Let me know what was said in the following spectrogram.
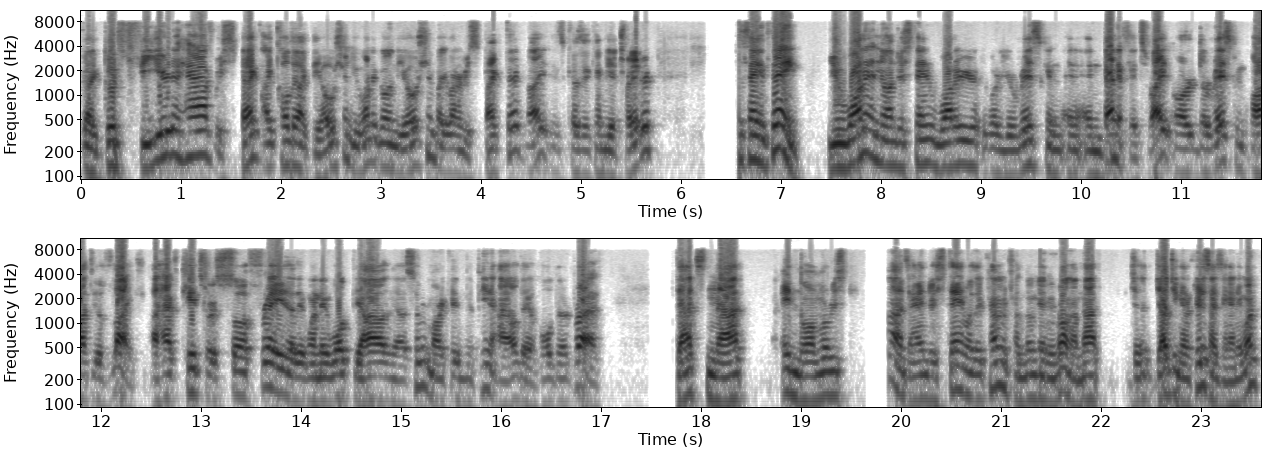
a good fear to have, respect. I call it like the ocean. You want to go in the ocean, but you want to respect it, right? It's because it can be a traitor. The same thing. You want to understand what are your what are your risk and, and, and benefits, right? Or the risk and quality of life. I have kids who are so afraid that when they walk the aisle in the supermarket in the peanut aisle, they hold their breath. That's not a normal response. I understand where they're coming from. Don't get me wrong. I'm not ju- judging or criticizing anyone,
